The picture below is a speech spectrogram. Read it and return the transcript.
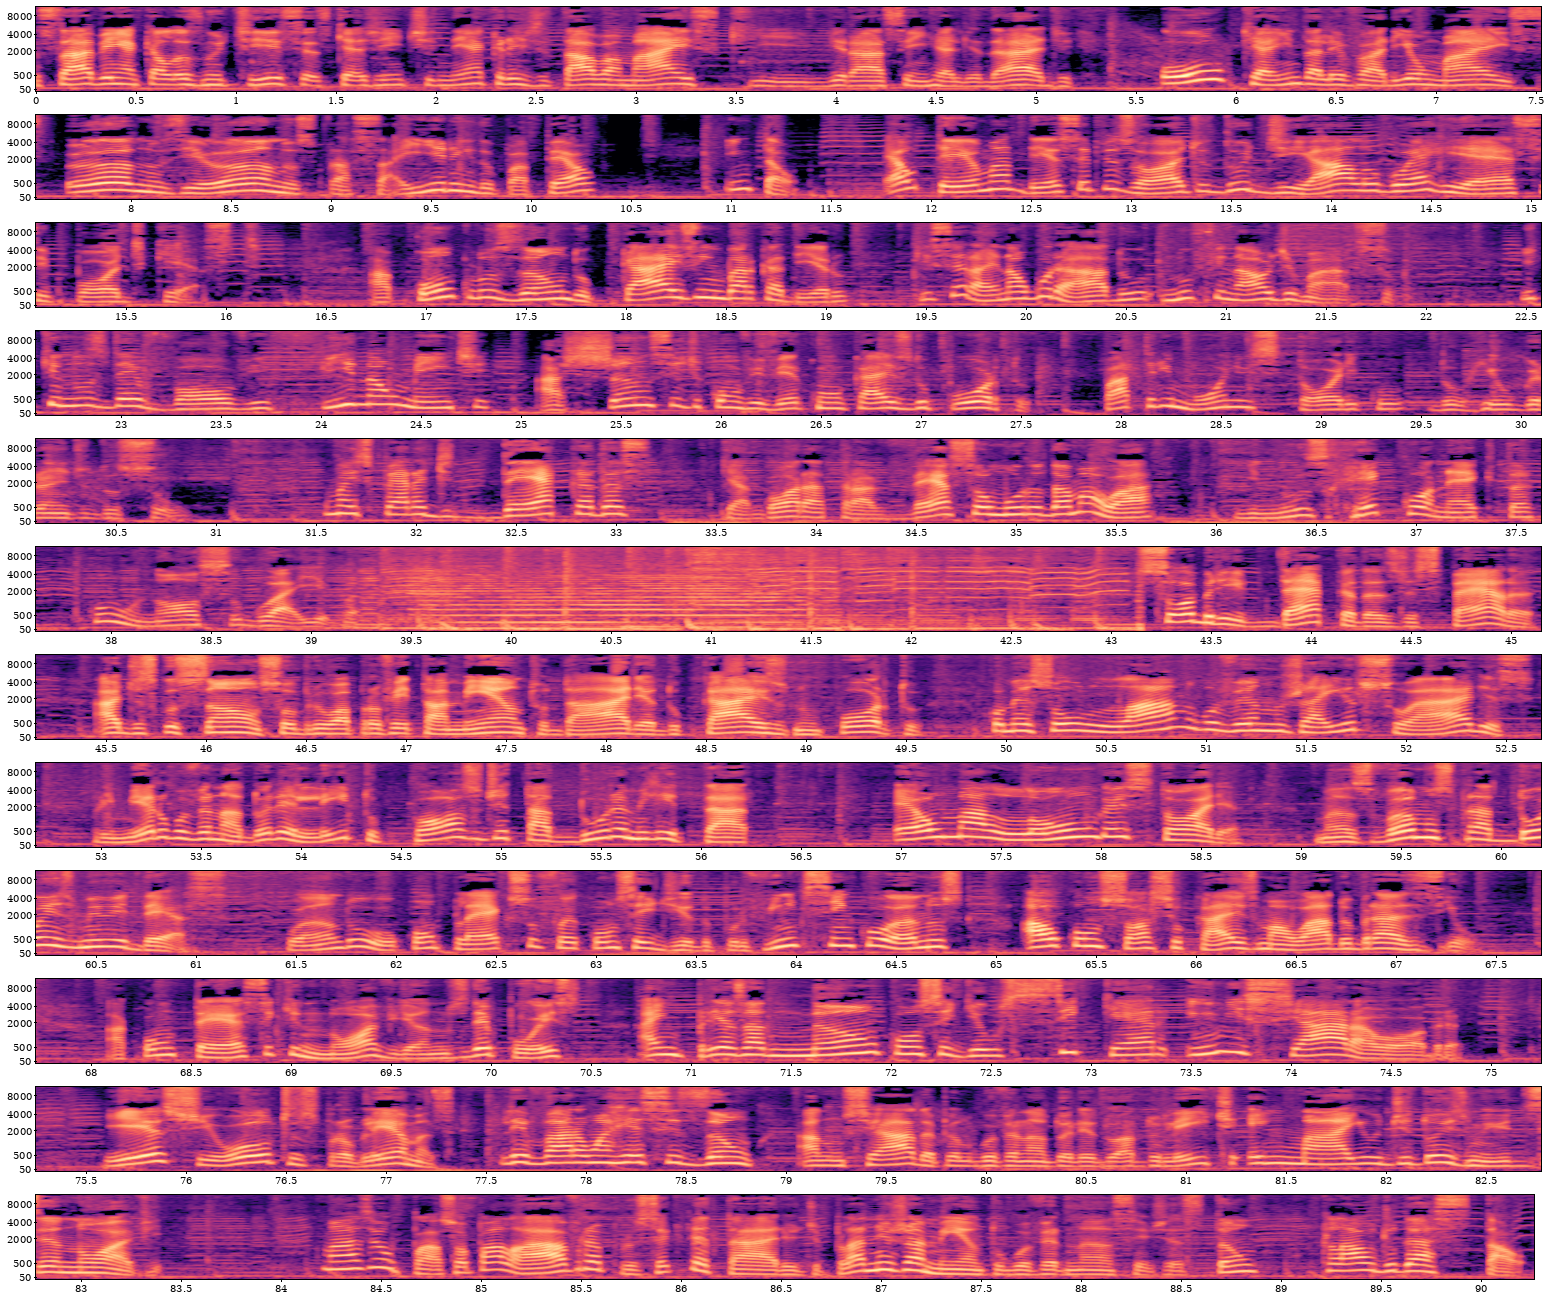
Vocês sabem aquelas notícias que a gente nem acreditava mais que virassem realidade? Ou que ainda levariam mais anos e anos para saírem do papel? Então, é o tema desse episódio do Diálogo RS Podcast. A conclusão do Cais Embarcadeiro, que será inaugurado no final de março e que nos devolve finalmente a chance de conviver com o Cais do Porto, patrimônio histórico do Rio Grande do Sul. Uma espera de décadas que agora atravessa o Muro da Mauá e nos reconecta com o nosso Guaíba. Sobre décadas de espera, a discussão sobre o aproveitamento da área do cais no porto começou lá no governo Jair Soares, primeiro governador eleito pós-ditadura militar é uma longa história, mas vamos para 2010, quando o complexo foi concedido por 25 anos ao consórcio Cais Mauá do Brasil. Acontece que nove anos depois, a empresa não conseguiu sequer iniciar a obra. Este e outros problemas levaram à rescisão anunciada pelo governador Eduardo Leite em maio de 2019 mas eu passo a palavra para o secretário de Planejamento, Governança e Gestão, Cláudio Gastal.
